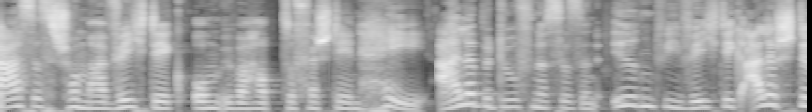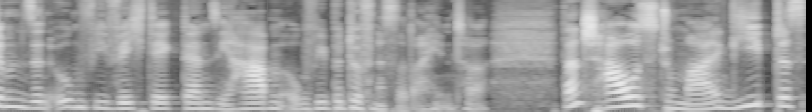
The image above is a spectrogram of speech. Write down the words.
das ist schon mal wichtig, um überhaupt zu verstehen, hey, alle Bedürfnisse sind irgendwie wichtig, alle Stimmen sind irgendwie wichtig, denn sie haben irgendwie Bedürfnisse dahinter. Dann schaust du mal, gibt es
